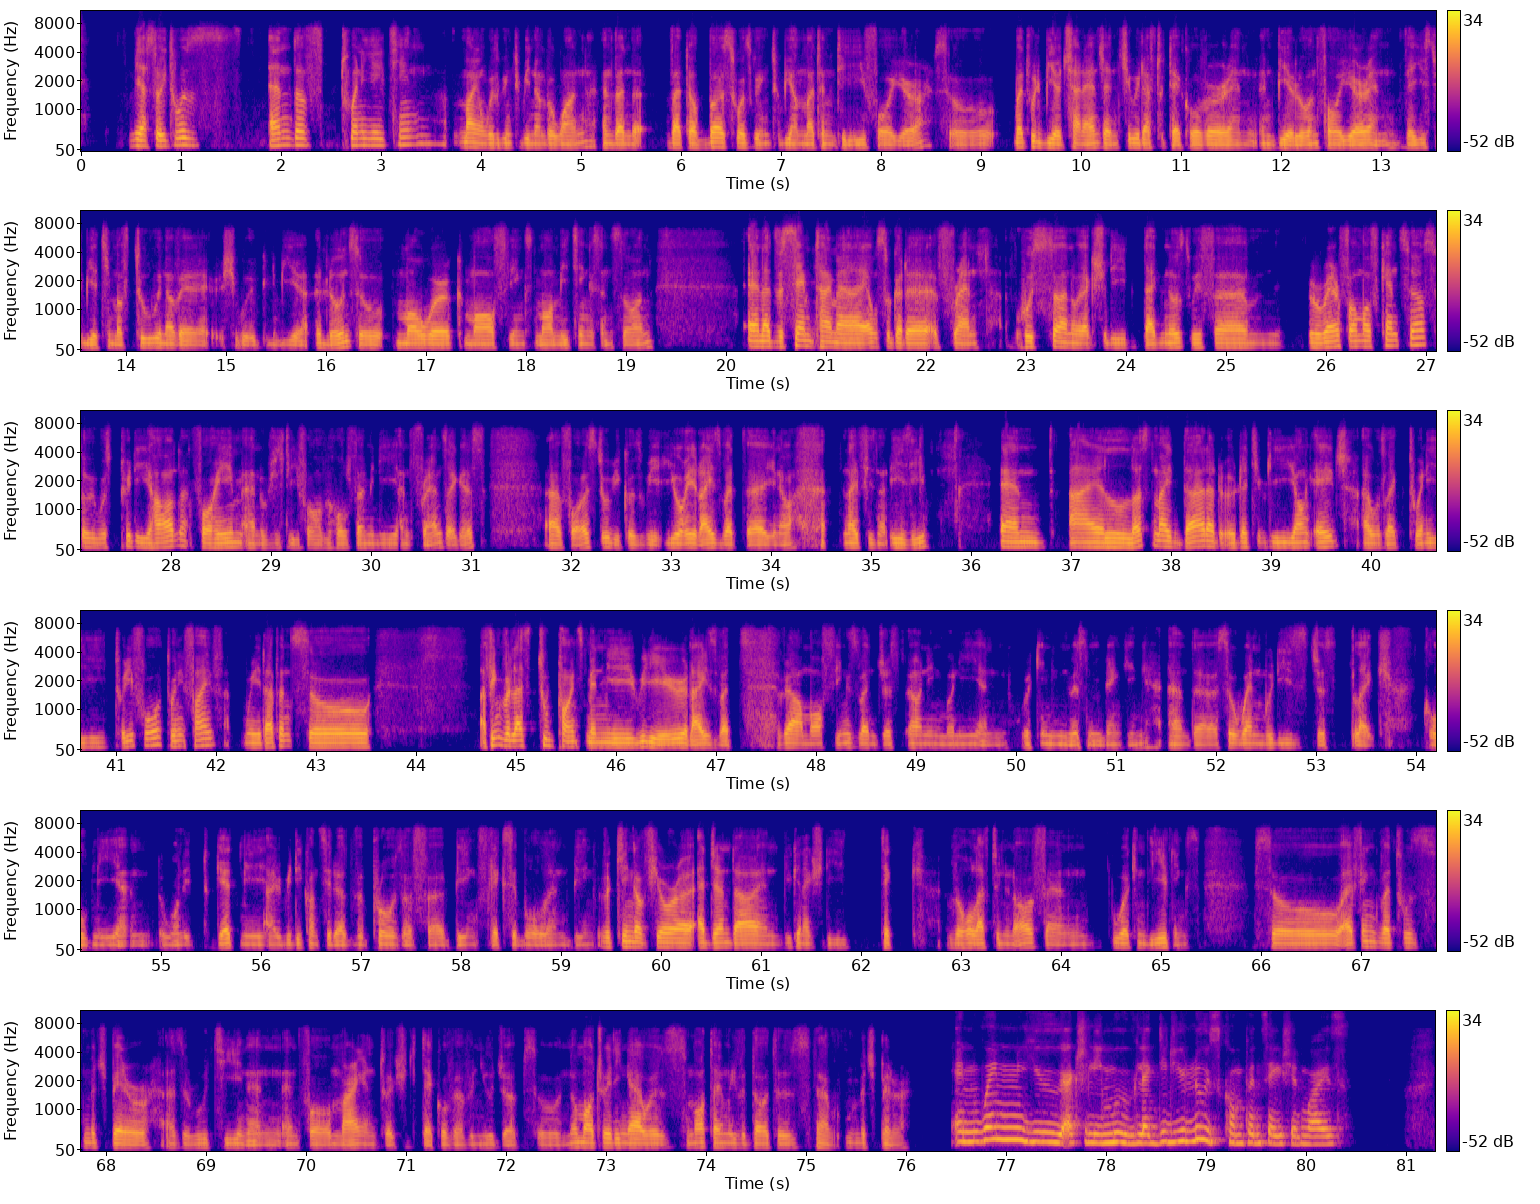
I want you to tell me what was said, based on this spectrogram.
Yeah, so it was end of 2018. Marion was going to be number one, and then the, that her boss was going to be on maternity leave for a year. So that will be a challenge, and she will have to take over and, and be alone for a year. And there used to be a team of two, and now she will be uh, alone. So more work, more things, more meetings, and so on. And at the same time, I also got a, a friend whose son was actually diagnosed with um, a rare form of cancer. So it was pretty hard for him and obviously for the whole family and friends, I guess, uh, for us too, because we you realize that uh, you know life is not easy. And I lost my dad at a relatively young age. I was like 20, 24, 25 when it happened. So I think the last two points made me really realize that there are more things than just earning money and working in investment banking. And uh, so when Moody's just like called me and wanted to get me, I really considered the pros of uh, being flexible and being the king of your uh, agenda. And you can actually take the whole afternoon off and work in the evenings. So I think that was much better as a routine and, and for Marion to actually take over the new job. So no more trading hours, more time with the daughters, yeah, much better. And when you actually moved, like, did you lose compensation wise?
